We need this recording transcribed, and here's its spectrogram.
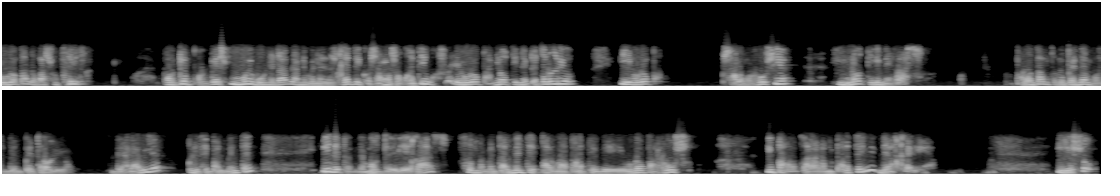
Europa lo va a sufrir. ¿Por qué? Porque es muy vulnerable a nivel energético, seamos objetivos. Europa no tiene petróleo y Europa, salvo Rusia, no tiene gas. Por lo tanto, dependemos del petróleo de Arabia, principalmente, y dependemos del gas, fundamentalmente para una parte de Europa ruso y para otra gran parte de Argelia. Y eso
